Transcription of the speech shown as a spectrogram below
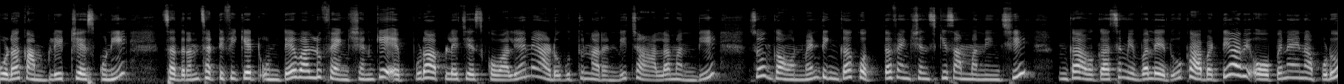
కూడా కంప్లీట్ చేసుకుని సదరం సర్టిఫికేట్ ఉంటే వాళ్ళు పెన్షన్కి ఎప్పుడు అప్లై చేసుకోవాలి అని అడుగుతున్నారండి చాలామంది. సో గవర్నమెంట్ ఇంకా కొత్త ఫెన్షన్స్కి సంబంధించి ఇంకా అవకాశం ఇవ్వలేదు. కాబట్టి అవి ఓపెన్ అయినప్పుడు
